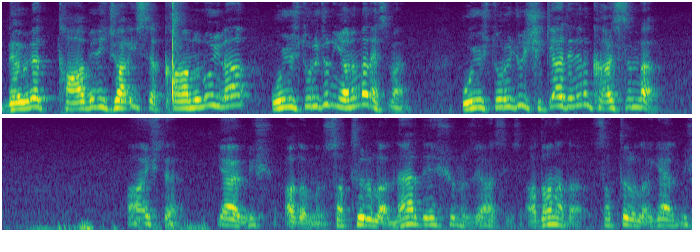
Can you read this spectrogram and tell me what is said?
Devlet tabiri caizse kanunuyla uyuşturucunun yanında resmen. Uyuşturucu şikayet edenin karşısında. Ha işte gelmiş adamı satırla. Nerede yaşıyorsunuz ya siz? Adana'da satırla gelmiş.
